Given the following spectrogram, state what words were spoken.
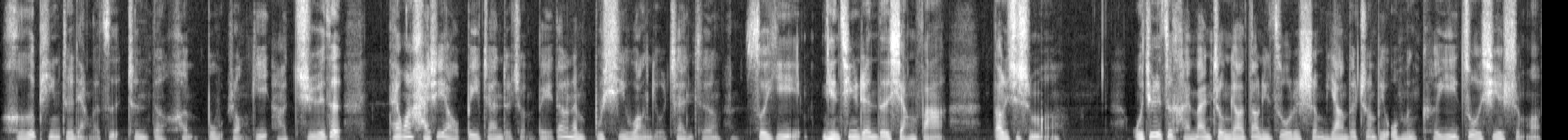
和平这两个字真的很不容易。他觉得。台湾还是要有备战的准备，当然不希望有战争，所以年轻人的想法到底是什么？我觉得这个还蛮重要，到底做了什么样的准备？我们可以做些什么？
